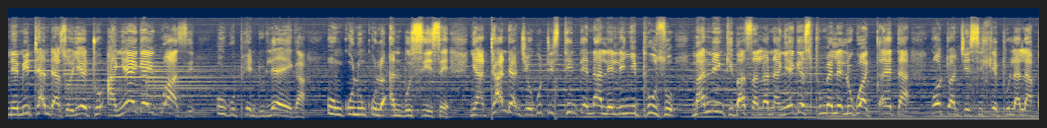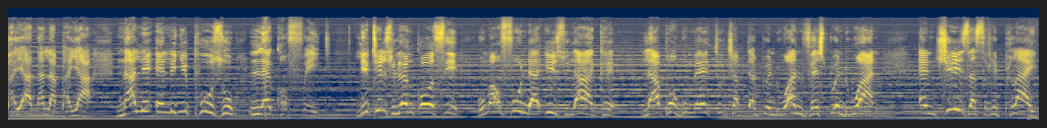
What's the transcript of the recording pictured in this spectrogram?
nemithandazo yethu angeke ikwazi ukuphenduleka. uNkulunkulu anibusise. Ngiyathanda nje ukuthi sithinte nalelinye iphuzu. Maningi bazalwana ngeke siphumelele ukwaqeda. Kodwa nje sihlephula lapha ya nalapha ya nali elinye iphuzu lack of faith. Lithi izwi lenkosi uma ufunda izwi lakhe. Lapho kuMatthew chapter 21 verse 21 and Jesus replied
